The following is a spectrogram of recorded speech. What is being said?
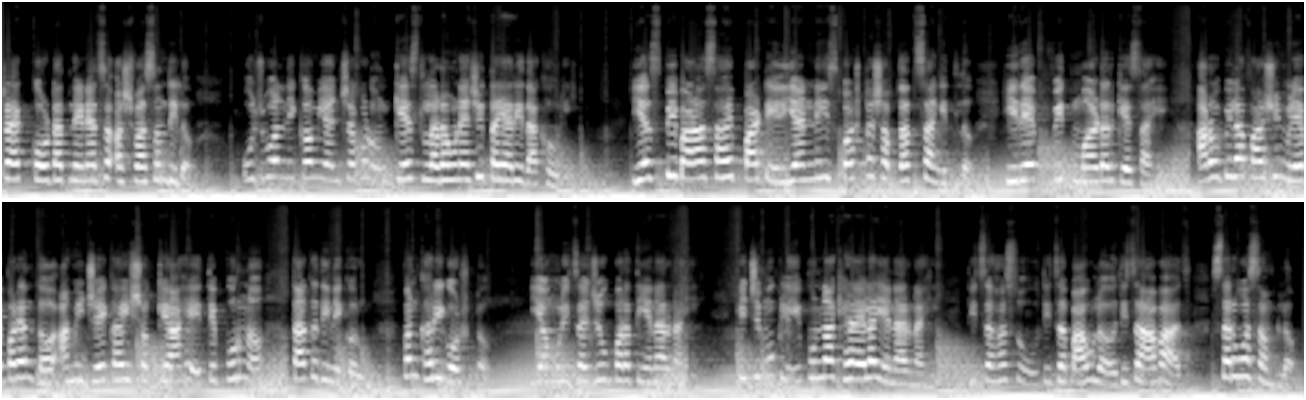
ट्रॅक कोर्टात नेण्याचं आश्वासन दिलं. उज्ज्वल निकम यांच्याकडून केस लढवण्याची तयारी दाखवली. एस पी बाळासाहेब पाटील यांनी स्पष्ट शब्दात सांगितलं ही रेप विथ मर्डर केस आहे. आरोपीला फाशी मिळेपर्यंत आम्ही जे काही शक्य आहे ते पूर्ण ताकदीने करू. पण खरी गोष्ट या मुलीचा जीव परत येणार नाही. ही चिमुकली पुन्हा खेळायला येणार नाही. तिचं हसू तिचं पावलं तिचा आवाज सर्व संपलं.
